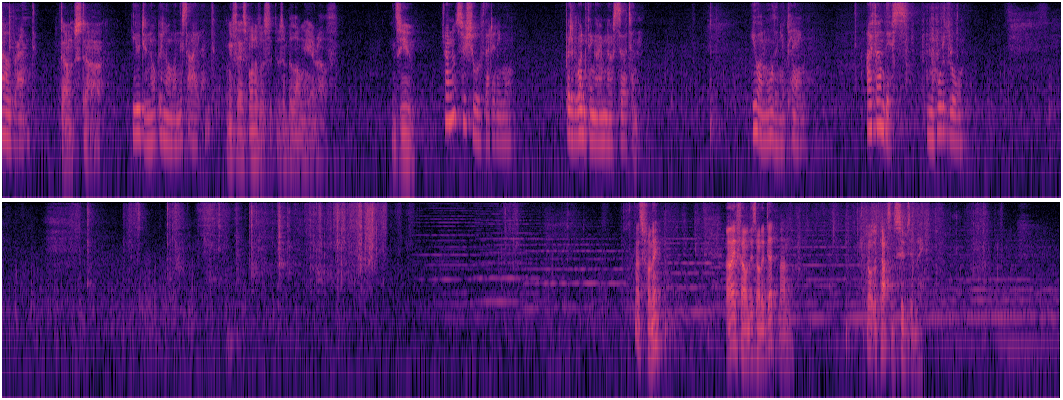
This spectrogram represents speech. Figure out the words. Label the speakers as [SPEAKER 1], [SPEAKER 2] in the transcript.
[SPEAKER 1] Halbrand,
[SPEAKER 2] Don't start.
[SPEAKER 1] you do not belong on this island.
[SPEAKER 2] If there's one of us that doesn't belong here, elf, it's you.
[SPEAKER 1] I'm not so sure of that anymore. But of one thing I am now certain. You are more than you claim. I found this in the Hall of Lore.
[SPEAKER 2] That's funny. I found this on a dead man. Thought the pattern suited me.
